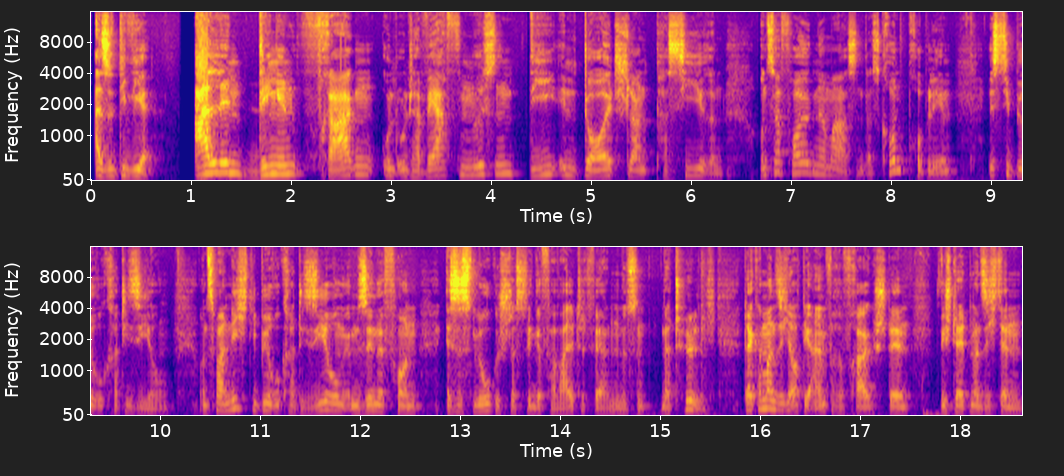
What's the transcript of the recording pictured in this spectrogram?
also die wir allen Dingen fragen und unterwerfen müssen, die in Deutschland passieren. Und zwar folgendermaßen. Das Grundproblem ist die Bürokratisierung. Und zwar nicht die Bürokratisierung im Sinne von, es ist logisch, dass Dinge verwaltet werden müssen. Natürlich. Da kann man sich auch die einfache Frage stellen, wie stellt man sich denn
